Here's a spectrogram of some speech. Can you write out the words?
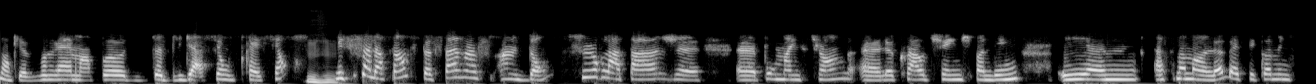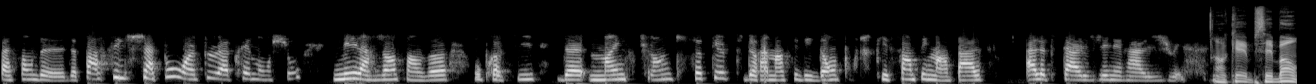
donc il n'y a vraiment pas d'obligation ou de pression. Mhm. Mais si ça leur tente, ils peuvent faire un, don sur la page euh, euh, pour Mindstrong, euh, le Crowd Change Funding. Et à ce moment-là, ben, c'est comme une façon de, de, passer le chapeau un peu après mon show, mais l'argent s'en va au profit de Mindstrong qui s'occupe de ramasser des dons pour tout ce qui est santé mentale à l'hôpital général juif. OK, c'est bon.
